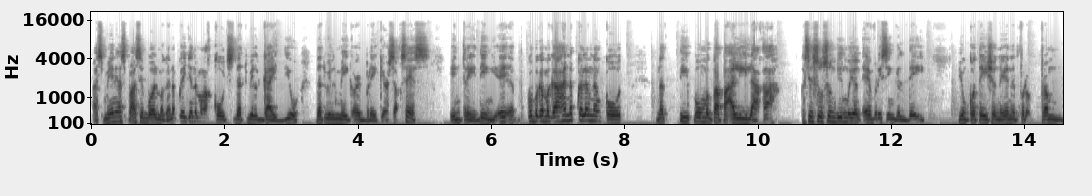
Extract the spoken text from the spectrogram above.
As many as possible, maghanap kayo dyan ng mga coach that will guide you, that will make or break your success in trading. Eh, kumbaga maghahanap ka lang ng quote na tipong magpapaalila ka. Kasi susundin mo yon every single day yung quotation na yun from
